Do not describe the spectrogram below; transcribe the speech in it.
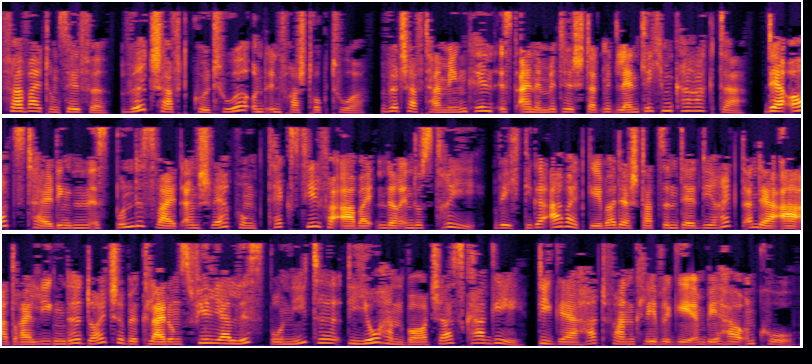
Verwaltungshilfe, Wirtschaft, Kultur und Infrastruktur. Wirtschaft Hamminkeln ist eine Mittelstadt mit ländlichem Charakter. Der Ortsteil Dingden ist bundesweit ein Schwerpunkt textilverarbeitender Industrie. Wichtige Arbeitgeber der Stadt sind der direkt an der AA3 liegende deutsche Bekleidungsfilialist Bonite, die Johann Borchers KG, die Gerhard van Kleve GmbH Co.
